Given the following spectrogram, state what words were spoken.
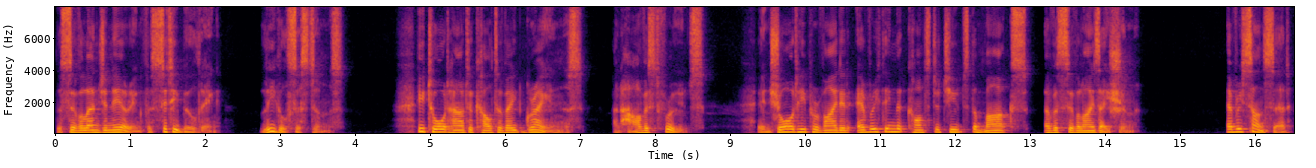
the civil engineering for city building, legal systems. He taught how to cultivate grains and harvest fruits. In short, he provided everything that constitutes the marks of a civilization. Every sunset,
